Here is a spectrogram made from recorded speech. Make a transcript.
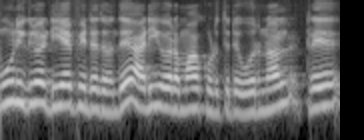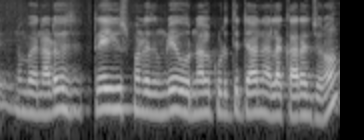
மூணு கிலோ டிஏபின்றது வந்து அடி உரமாக கொடுத்துட்டு ஒரு நாள் ட்ரே நம்ம நடவு ட்ரே யூஸ் பண்ணுறதுக்கு முன்னாடியே ஒரு நாள் கொடுத்துட்டா நல்லா கரைஞ்சிரும்.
